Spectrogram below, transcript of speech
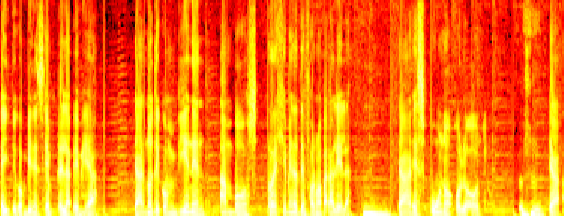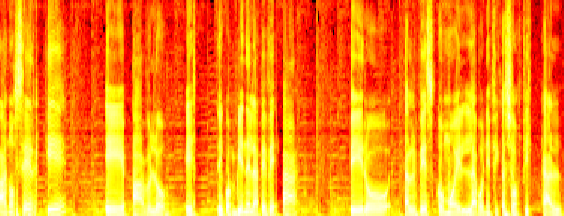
Ahí te conviene siempre el APBA. Ya no te convienen ambos regímenes de forma paralela. Mm. Ya es uno o lo otro. ¿ya? A no ser que eh, Pablo te conviene la PPA, pero tal vez como la bonificación fiscal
